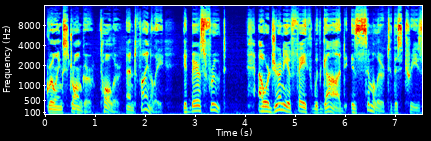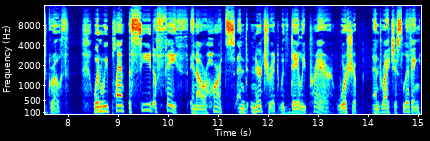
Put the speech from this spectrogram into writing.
growing stronger, taller, and finally, it bears fruit. Our journey of faith with God is similar to this tree's growth. When we plant the seed of faith in our hearts and nurture it with daily prayer, worship, and righteous living,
